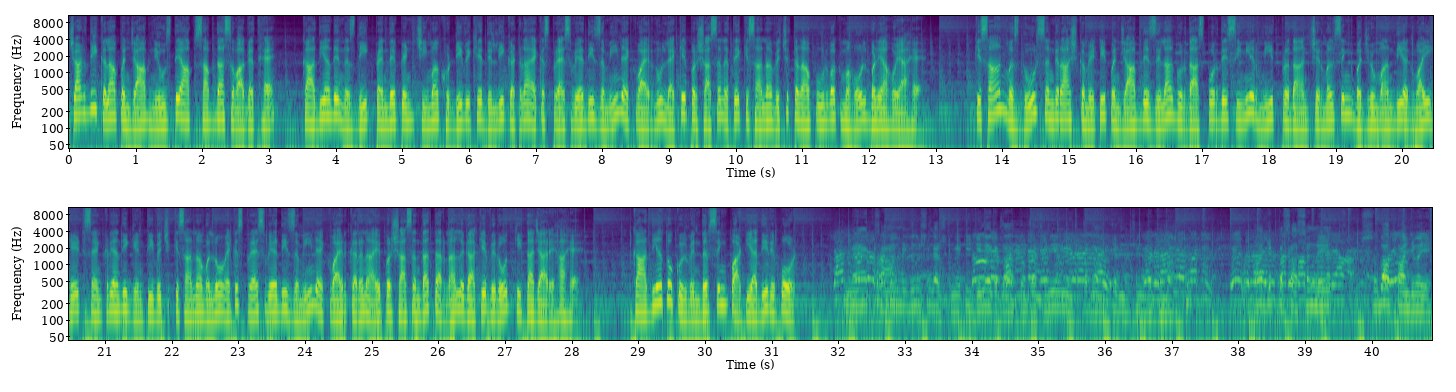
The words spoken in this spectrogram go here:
ਚੜ੍ਹਦੀ ਕਲਾ ਪੰਜਾਬ ਨਿਊਜ਼ ਤੇ ਆਪ ਸਭ ਦਾ ਸਵਾਗਤ ਹੈ। ਕਾਦੀਆਂ ਦੇ ਨਜ਼ਦੀਕ ਪੈਂਦੇ ਪਿੰਡ ਚੀਮਾ ਖੁੱਡੀ ਵਿਖੇ ਦਿੱਲੀ ਕਟੜਾ ਐਕਸਪ੍ਰੈਸਵੇ ਦੀ ਜ਼ਮੀਨ ਐਕਵਾਇਰ ਨੂੰ ਲੈ ਕੇ ਪ੍ਰਸ਼ਾਸਨ ਅਤੇ ਕਿਸਾਨਾਂ ਵਿੱਚ ਤਣਾਅਪੂਰਵਕ ਮਾਹੌਲ ਬਣਿਆ ਹੋਇਆ ਹੈ। ਕਿਸਾਨ ਮਜ਼ਦੂਰ ਸੰਘਰਾਸ਼ ਕਮੇਟੀ ਪੰਜਾਬ ਦੇ ਜ਼ਿਲ੍ਹਾ ਗੁਰਦਾਸਪੁਰ ਦੇ ਸੀਨੀਅਰ ਮੀਤ ਪ੍ਰਧਾਨ ਚਿਰਮਲ ਸਿੰਘ ਬਜਰੂਮਾਨ ਦੀ ਅਗਵਾਈ ਹੇਠ ਸੈਂਕੜਿਆਂ ਦੀ ਗਿਣਤੀ ਵਿੱਚ ਕਿਸਾਨਾਂ ਵੱਲੋਂ ਐਕਸਪ੍ਰੈਸਵੇ ਦੀ ਜ਼ਮੀਨ ਐਕਵਾਇਰ ਕਰਨ ਆਏ ਪ੍ਰਸ਼ਾਸਨ ਦਾ ਧਰਨਾ ਲਗਾ ਕੇ ਵਿਰੋਧ ਕੀਤਾ ਜਾ ਰਿਹਾ ਹੈ। ਕਾਦੀਆਂ ਤੋਂ ਕੁਲਵਿੰਦਰ ਸਿੰਘ ਭਾਟੀਆ ਦੀ ਰਿਪੋਰਟ। ਮੈਂ ਕਿਸਾਨ ਮਜ਼ਦੂਰ ਸੰਘਰਸ਼ ਕਮੇਟੀ, ਜ਼ਿਲ੍ਹੇ ਗੁਰਦਾਸਪੁਰ ਦਾ ਸੀਨੀਅਰ ਮੀਤ ਪ੍ਰਧਾਨ ਚਰਮਨ ਸਿੰਘ ਬੱਟੂਆ ਅੱਜ ਪ੍ਰਸ਼ਾਸਨ ਨੇ ਸਵੇਰ 5 ਵਜੇ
